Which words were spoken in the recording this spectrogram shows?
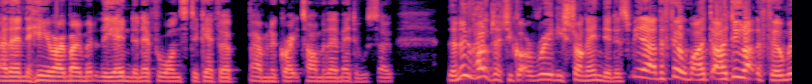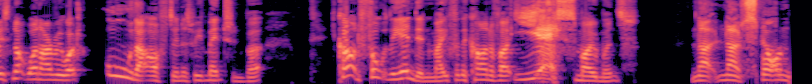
and then the hero moment at the end, and everyone's together having a great time with their medals. So the New Hope's actually got a really strong ending. As you know, the film, I, I do like the film. It's not one I rewatch all that often, as we've mentioned, but you can't fault the ending, mate, for the kind of like yes moments. No, no, spot on.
